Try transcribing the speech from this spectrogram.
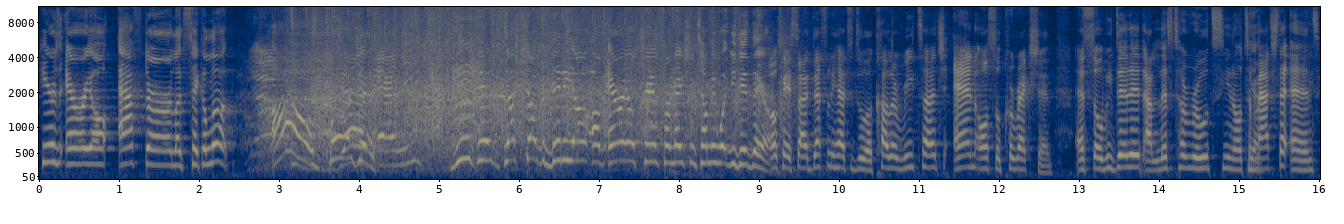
Here's Ariel after. Let's take a look. Oh, gorgeous. Yes, you did. Let's show the video of Ariel's transformation. Tell me what you did there. Okay, so I definitely had to do a color retouch and also correction. And so we did it. I lift her roots, you know, to yeah. match the ends.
